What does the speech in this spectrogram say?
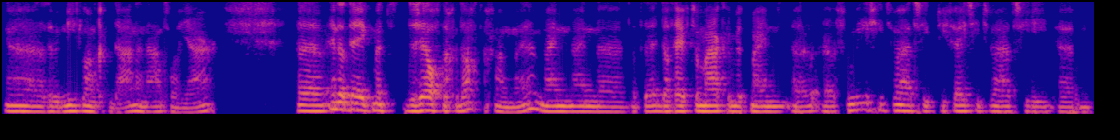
Uh, dat heb ik niet lang gedaan, een aantal jaar. en dat deed ik met dezelfde gedachtegang. Hè. Mijn, mijn, dat, dat heeft te maken met mijn familiesituatie, privésituatie. Um,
